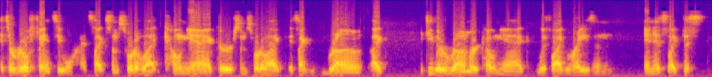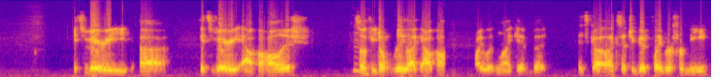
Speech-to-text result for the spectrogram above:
It's a real fancy one. It's like some sort of like cognac or some sort of like it's like rum like it's either rum or cognac with like raisin, and it's like this. It's very uh, it's very alcoholish. So Hmm. if you don't really like alcohol, you probably wouldn't like it. But it's got like such a good flavor for me.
